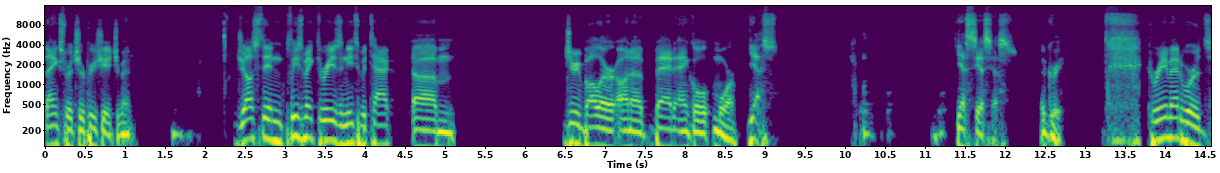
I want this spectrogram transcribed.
Thanks, Richard. Appreciate you, man. Justin, please make threes and need to attack um, Jimmy Butler on a bad ankle more. Yes. Yes, yes, yes. Agree. Kareem Edwards.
